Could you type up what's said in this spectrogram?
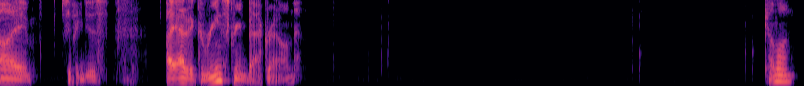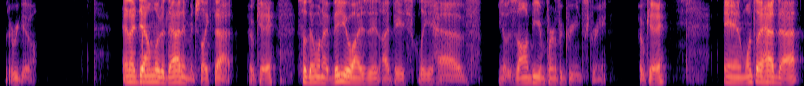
I see if I can do this. I added a green screen background. Come on, there we go and I downloaded that image like that. Okay, so then when I videoize it, I basically have you know zombie in front of a green screen. Okay, and once I had that,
